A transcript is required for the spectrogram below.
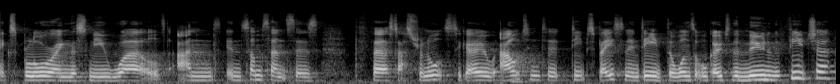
exploring this new world. And in some senses, the first astronauts to go out into deep space, and indeed the ones that will go to the moon in the future,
